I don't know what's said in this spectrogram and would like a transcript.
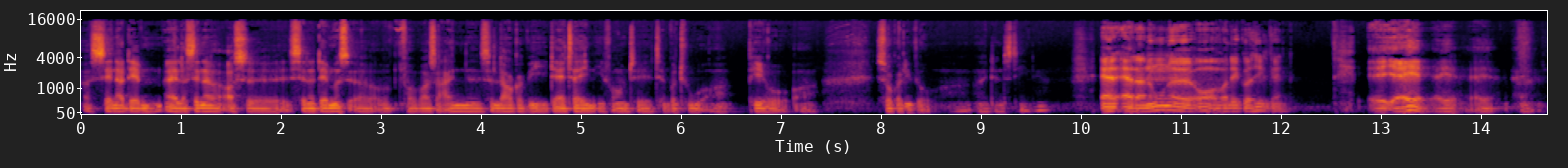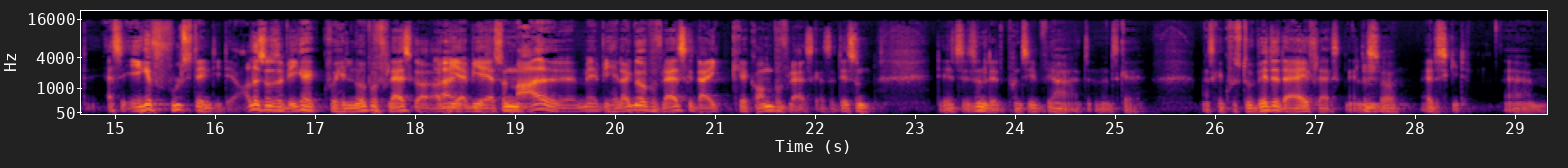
og sender dem, eller sender også øh, sender dem og, og for vores egen, øh, så logger vi data ind i forhold til temperatur og pH og sukkerniveau og, og i den stil. Ja. Er, er der nogle år, hvor det er gået helt galt? Ja, ja, ja, ja, ja, ja. Altså ikke fuldstændig. Det er aldrig sådan, at vi ikke har kunne hælde noget på flaske, og Nej. vi er, vi er sådan meget, øh, med, vi hælder ikke noget på flaske, der ikke kan komme på flaske. Altså det er sådan, det er, det er sådan lidt et princip, vi har, at man skal, man skal kunne stå ved det, der er i flasken, ellers mm. så er det skidt. Um,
